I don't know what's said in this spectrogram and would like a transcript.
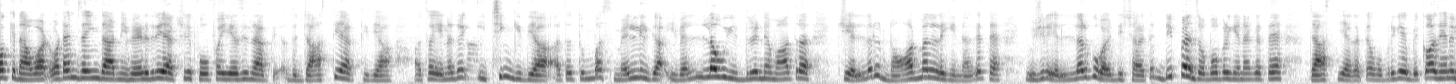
ಓಕೆ ನಾ what what I'm saying that ನೀವು ಹೇಳಿದ್ರಿ ಆ್ಯಕ್ಚುಲಿ ಫೋರ್ ಫೈವ್ ಇಯರ್ಸಿಂದ ಆಗ್ತಿದೆ ಅದು ಜಾಸ್ತಿ ಆಗ್ತಿದೆಯಾ? ಅಥವಾ ಏನಾದರೂ ಇಚಿಂಗ್ ಇದೆಯಾ? ಅಥವಾ ತುಂಬ ಸ್ಮೆಲ್ ಇದೆಯಾ? ಇವೆಲ್ಲವೂ ಇದ್ರೇ ಮಾತ್ರ ಎಲ್ಲರೂ ನಾರ್ಮಲ್ ಏನಾಗುತ್ತೆ? ಯೂಶಲಿ ಎಲ್ಲರಿಗೂ ವೈಟ್ ಡಿಶ್ ಆಗುತ್ತೆ. ಡಿಪೆಂಡ್ಸ್ ಒಬ್ಬೊಬ್ರಿಗೆ ಏನಾಗುತ್ತೆ? ಜಾಸ್ತಿ ಆಗುತ್ತೆ. ಒಬ್ಬೊಬ್ಬರಿಗೆ ಬಿಕಾಸ್ ಏನೋ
